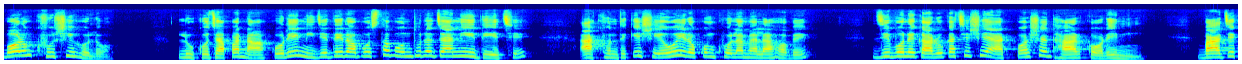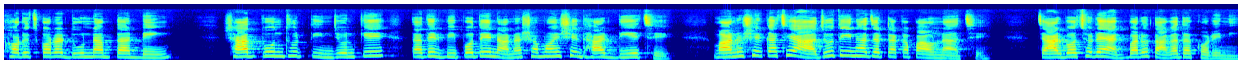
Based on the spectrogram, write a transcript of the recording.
বরং খুশি হলো। লুকোচাপা না করে নিজেদের অবস্থা বন্ধুরা জানিয়ে দিয়েছে, এখন থেকে সেও এরকম খোলামেলা হবে। জীবনে কারও কাছে সে এক পয়সা ধার করেনি। বাজে খরচ করার দুর্নাম তার নেই। সাত বন্ধুর তিনজনকে তাদের বিপদে নানা সময় সে ধার দিয়েছে। মানুষের কাছে আজও তিন হাজার টাকা পাওনা আছে। চার বছরে একবারও তাগাদা করেনি।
